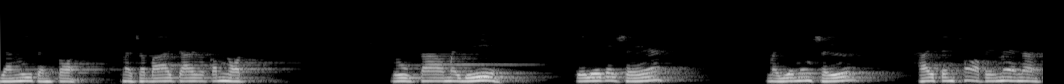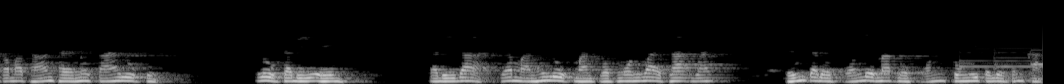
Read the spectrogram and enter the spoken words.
อย่างนี้เป็นต้นไม่สบายใจก็กำหนด ลูกตาไม่ดีเกเรกเสไม่เรียนหนังสือ ใครเป็นพ่อเป็นแม่นั่งกรรมฐานแทนไม่ตายให้ลูกสิลูกจะดีเอง จะดีได้ แล้วมันให้ลูกมันกดมนไหว้พระไว้ ถึงจะได้ผลได้มากได้ผลตรงนี้เป็นเรื่องสำคัญ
